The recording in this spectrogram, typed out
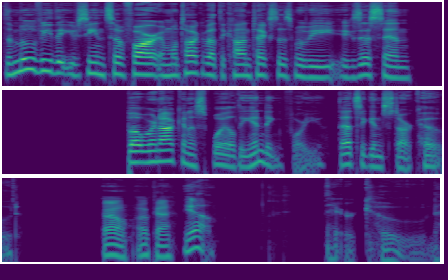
the movie that you've seen so far, and we'll talk about the context this movie exists in. But we're not going to spoil the ending for you. That's against our code. Oh, okay. Yeah, Their code.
